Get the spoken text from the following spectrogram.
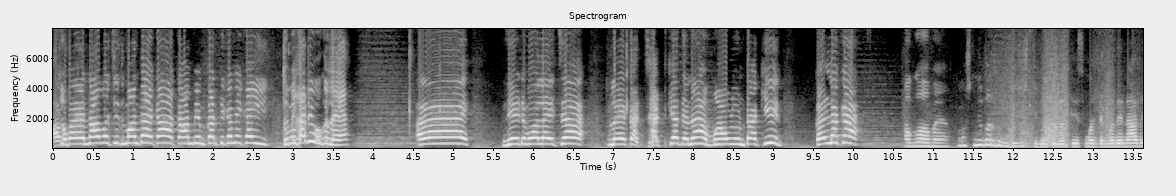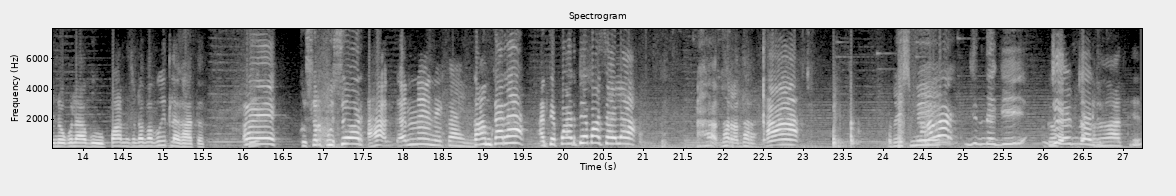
अगं बाय नावाचीच मानताय का? काम बिम करते का नाही काही? तुम्ही कधी उगले अय नेट बोलायचं. तुला एका झटक्यात आहे ना मावळून टाकीन. कळलं का? अगो बाय मुसनी बरं दिसते मी तुला. तेच म्हणते मध्ये नादी नको लागू. पाण्याचा डबा बघितला का हातात? अय खुसर खुसर हा नाही नाही काय नाही. काम करा आणि ते पाडते बसायला. हा धरा धरा. हा. रेशमी. जिंदगी हा ते.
